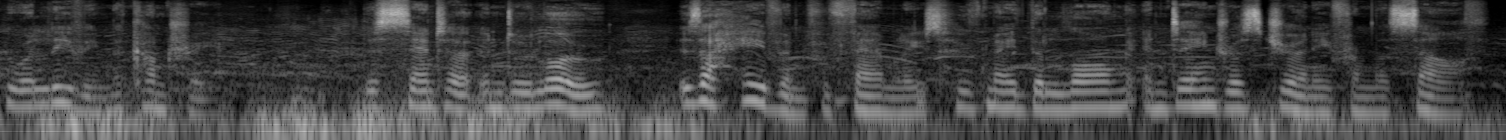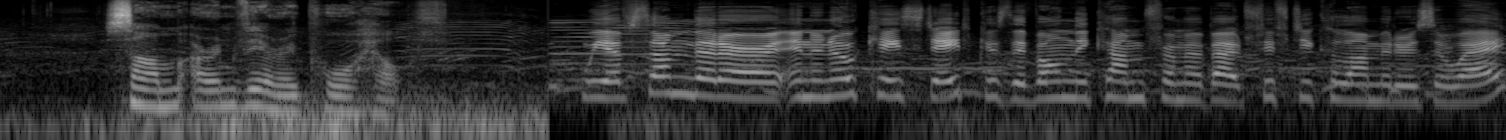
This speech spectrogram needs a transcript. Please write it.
who are leaving the country. This centre in Dulo is a haven for families who've made the long and dangerous journey from the south. Some are in very poor health. We have some that are in an okay state because they've only come from about 50 kilometers away.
